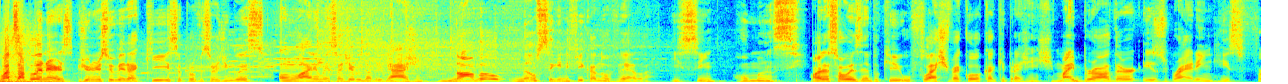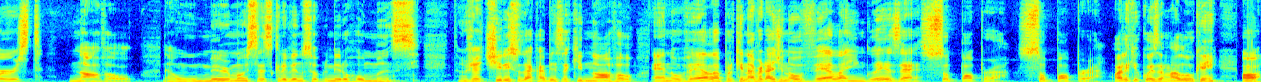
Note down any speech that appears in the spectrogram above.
What's up, learners? Júnior Silveira aqui, sou professor de inglês online, o mensageiro da brilhagem. Novel não significa novela, e sim romance. Olha só o exemplo que o Flash vai colocar aqui pra gente. My brother is writing his first novel. O meu irmão está escrevendo seu primeiro romance. Então já tira isso da cabeça que novel é novela, porque na verdade novela em inglês é soap opera, soap opera. Olha que coisa maluca, hein? Ó,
